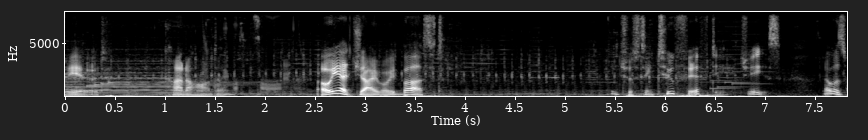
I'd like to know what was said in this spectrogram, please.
Weird. Kind of haunting. Oh yeah, gyroid bust. Interesting, 250. Jeez. That was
